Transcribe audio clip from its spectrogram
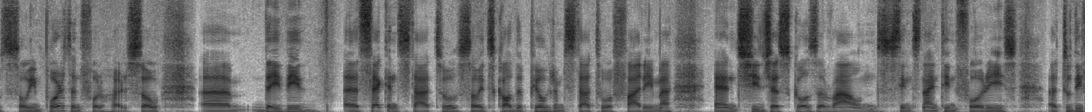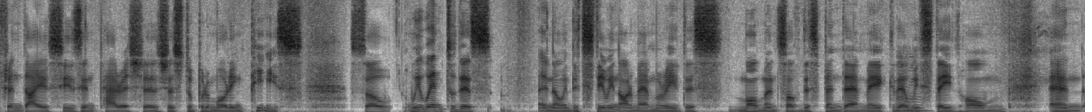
so important for her. So um, they did a second statue. So it's called the Pilgrim Statue of Fatima, and she just goes around since 1940s uh, to different dioceses and parishes just to promoting peace. So we went to this, you know, it's still in our memory. This moments of this pandemic that mm. we stayed home, and.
